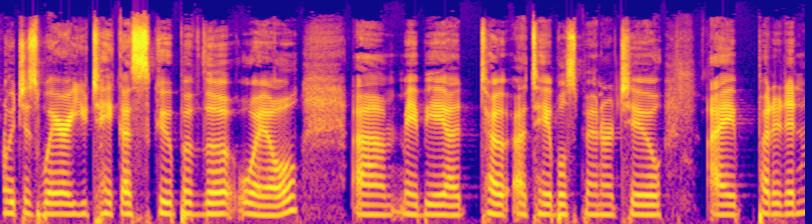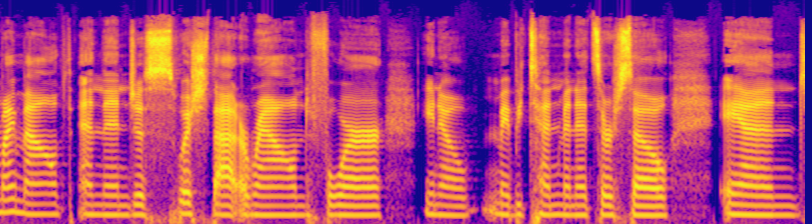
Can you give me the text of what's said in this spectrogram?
which is where you take a scoop of the oil, um, maybe a, to- a tablespoon or two. I put it in my mouth and then just swish that around for, you know, maybe 10 minutes or so. And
